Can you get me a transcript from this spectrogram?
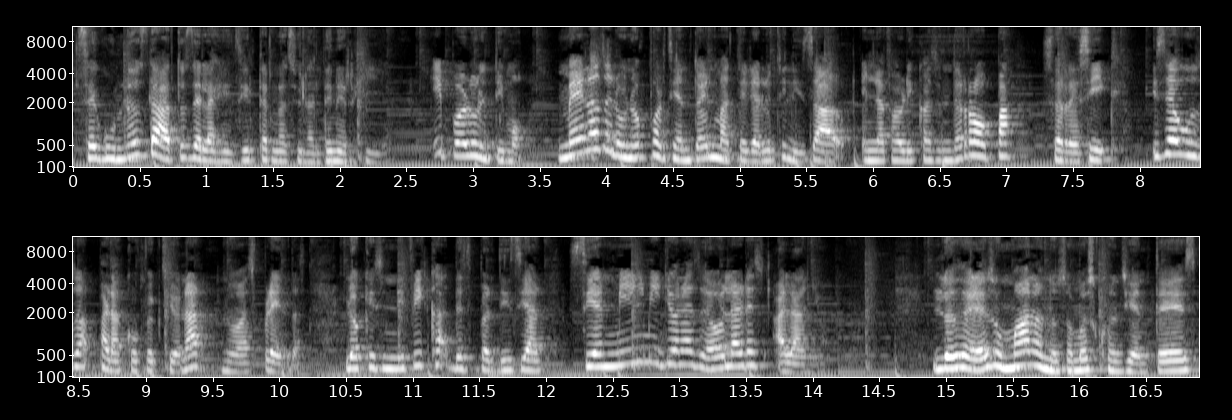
según los datos de la Agencia Internacional de Energía. Y por último, menos del 1% del material utilizado en la fabricación de ropa se recicla y se usa para confeccionar nuevas prendas, lo que significa desperdiciar 100 mil millones de dólares al año. Los seres humanos no somos conscientes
